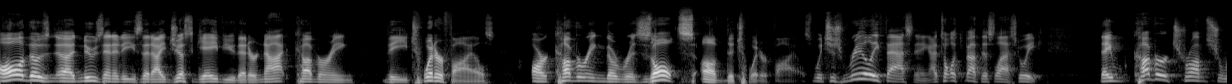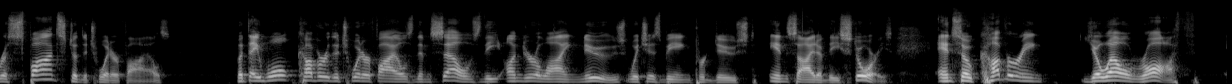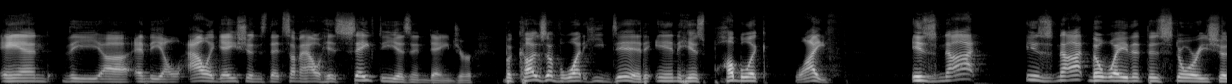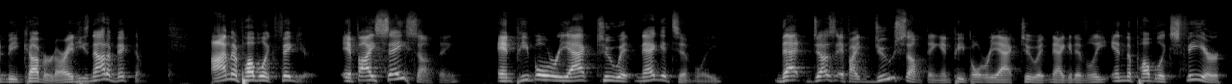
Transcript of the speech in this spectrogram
all of those uh, news entities that I just gave you that are not covering the Twitter files are covering the results of the Twitter files, which is really fascinating. I talked about this last week. They cover Trump's response to the Twitter files, but they won't cover the Twitter files themselves, the underlying news which is being produced inside of these stories. And so covering Yoel Roth and the uh, and the allegations that somehow his safety is in danger because of what he did in his public life is not is not the way that this story should be covered. All right, he's not a victim. I'm a public figure. If I say something and people react to it negatively, that does if I do something and people react to it negatively in the public sphere,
